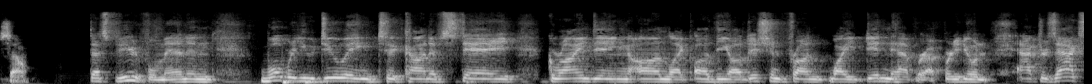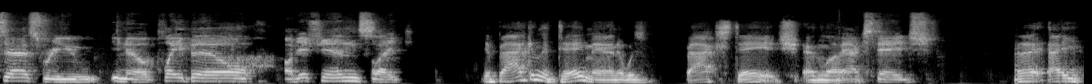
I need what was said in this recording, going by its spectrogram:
so that's beautiful, man. And what were you doing to kind of stay grinding on like uh, the audition front while you didn't have rep? Were you doing actors access? Were you, you know, playbill auditions? Like, yeah, back in the day, man, it was backstage and like backstage. And I, I,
